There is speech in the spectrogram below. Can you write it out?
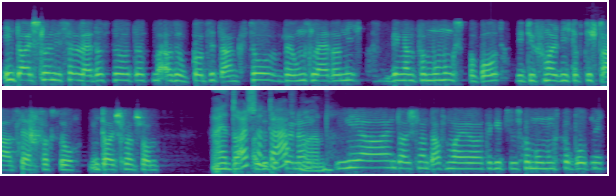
in Deutschland ist es halt leider so, dass man, also Gott sei Dank so, bei uns leider nicht, wegen einem Vermummungsverbot. Wir dürfen halt nicht auf die Straße einfach so. In Deutschland schon. Ah, in Deutschland also darf können, man? Ja, in Deutschland darf man ja, da gibt es das Vermummungsverbot nicht.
